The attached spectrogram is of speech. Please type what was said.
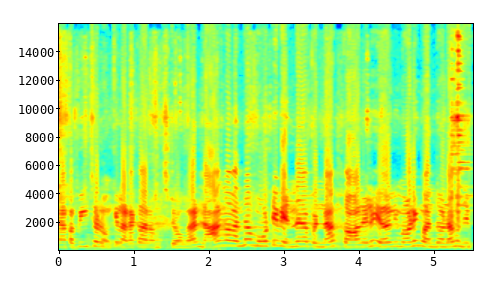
நாங்கள் பீச்சை நோக்கி நடக்க ஆரம்பிச்சிட்டோங்க. நாங்கள் வந்த மோட்டிவ் என்ன அப்படின்னா காலையில் ஏர்லி மார்னிங் வந்தோன்னா கொஞ்சம்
